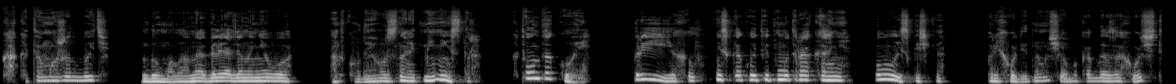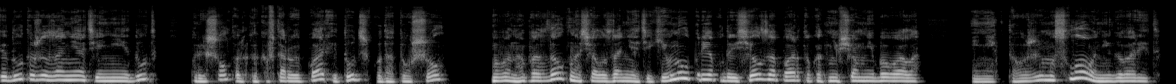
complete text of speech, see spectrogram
«Как это может быть?» — думала она, глядя на него. «Откуда его знает министр? Кто он такой? Приехал из какой-то мутракани, выскочка. Приходит на учебу, когда захочет. Идут уже занятия, не идут. Пришел только ко второй паре и тут же куда-то ушел. Вон опоздал к началу занятий, кивнул преподу и сел за парту, как ни в чем не бывало. И никто же ему слова не говорит.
